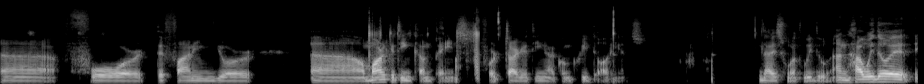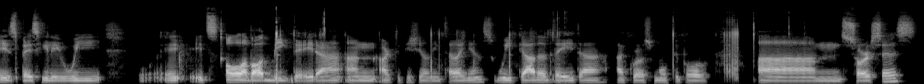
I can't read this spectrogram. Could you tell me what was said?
uh, for defining your uh, marketing campaigns for targeting a concrete audience that is what we do. And how we do it is basically we it, it's all about big data and artificial intelligence. We gather data across multiple um, sources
